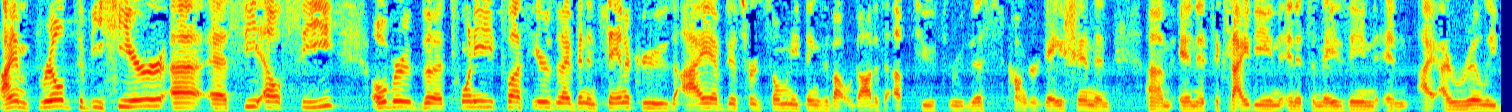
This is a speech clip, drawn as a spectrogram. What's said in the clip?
I am thrilled to be here uh, at CLC. Over the 20 plus years that I've been in Santa Cruz, I have just heard so many things about what God is up to through this congregation, and um, and it's exciting and it's amazing, and I, I really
